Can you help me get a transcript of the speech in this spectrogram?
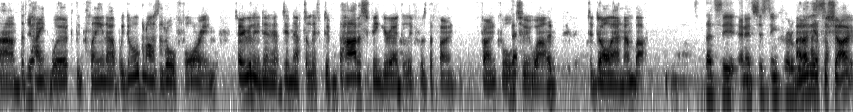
um, the paint work, the cleanup. We'd organised it all for him, so he really didn't didn't have to lift. It. The hardest finger he had to lift was the phone phone call to um, to dial our number. That's it, and it's just incredible. I don't think that's a show.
